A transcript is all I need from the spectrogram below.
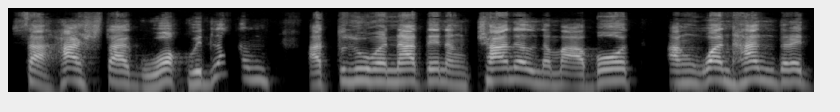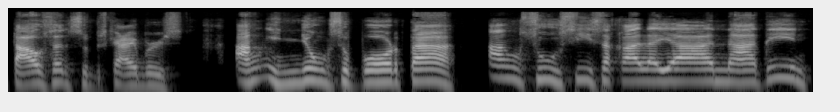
sa hashtag WalkWithLan at tulungan natin ang channel na maabot ang 100,000 subscribers. Ang inyong suporta ang susi sa kalayaan natin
